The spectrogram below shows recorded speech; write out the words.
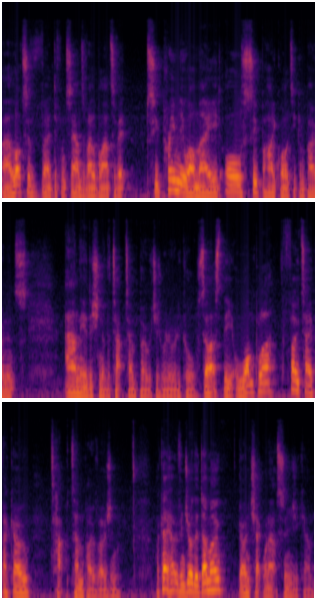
uh, lots of uh, different sounds available out of it supremely well made, all super high quality components, and the addition of the tap tempo, which is really, really cool. So that's the Wampler Faux Tape Echo tap tempo version. Okay, hope you've enjoyed the demo. Go and check one out as soon as you can.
